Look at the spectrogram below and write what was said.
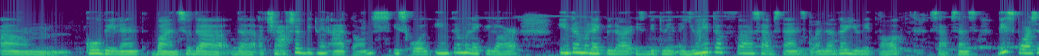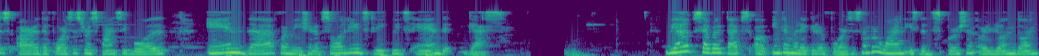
um, covalent bonds. So the, the attraction between atoms is called intermolecular. Intermolecular is between a unit of uh, substance to another unit of substance. These forces are the forces responsible in the formation of solids, liquids, and gas. We have several types of intermolecular forces. Number one is the dispersion or London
